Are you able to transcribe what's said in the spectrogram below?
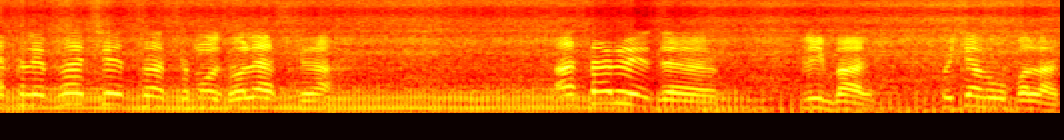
Asta că le place asta să mozolească, da. Asta nu e de plimbare. Uite am făcut pe lat.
